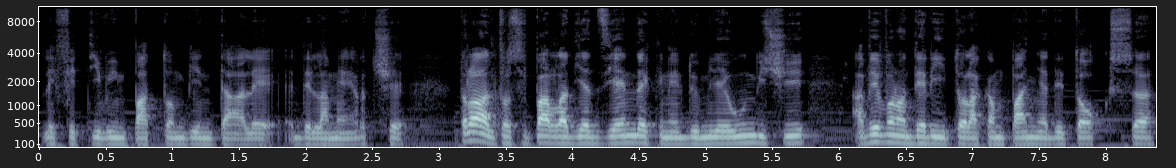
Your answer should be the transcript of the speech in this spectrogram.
l'effettivo impatto ambientale della merce. Tra l'altro si parla di aziende che nel 2011 avevano aderito alla campagna Detox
